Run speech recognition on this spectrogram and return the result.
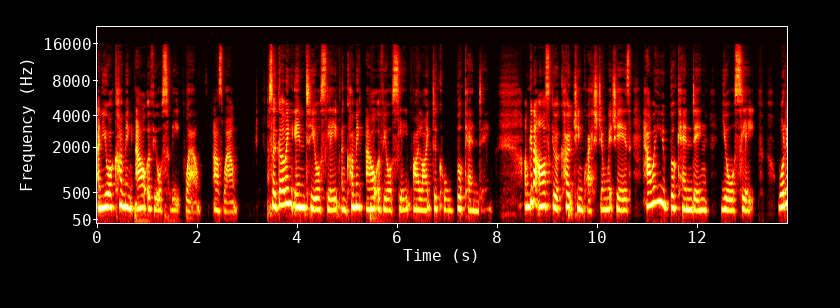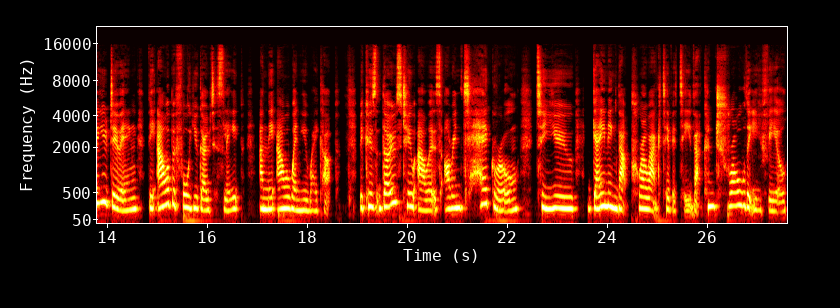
and you are coming out of your sleep well as well. So, going into your sleep and coming out of your sleep, I like to call bookending. I'm going to ask you a coaching question, which is How are you bookending your sleep? What are you doing the hour before you go to sleep and the hour when you wake up? Because those two hours are integral to you gaining that proactivity, that control that you feel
